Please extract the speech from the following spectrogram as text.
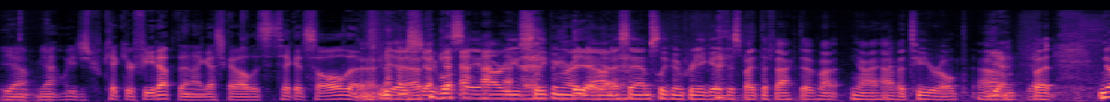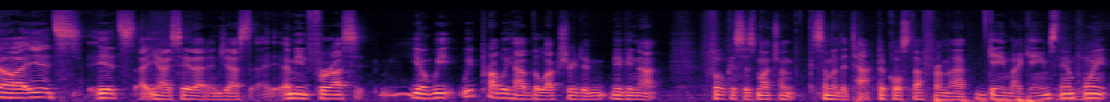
Yeah, yeah. Well, you just kick your feet up, then I guess you got all the tickets sold. And Yeah, people say, "How are you sleeping right Yeah, now?" And. I say, "I'm sleeping pretty good, despite the fact of uh, you know I have a two year old." Um, Yeah, yeah. But no, it's it's uh, you know I say that in jest. I, I mean, for us, you know, we we probably have the luxury to maybe not focus as much on some of the tactical stuff from a game by game standpoint.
